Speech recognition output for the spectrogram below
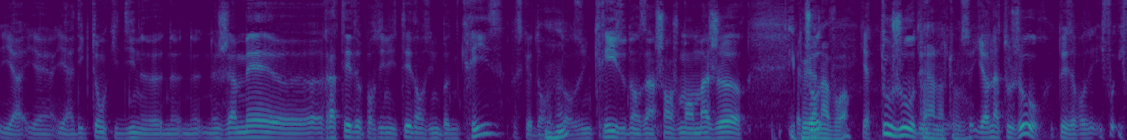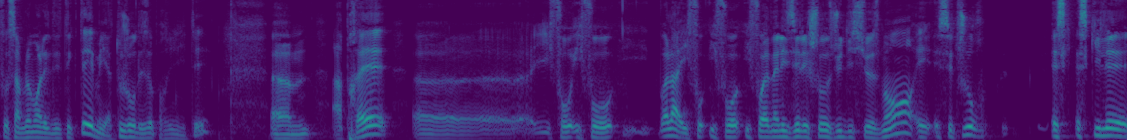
il y, a un dicton qui dit ne, jamais euh, rater d'opportunité dans une bonne crise, parce que dans, mhm. une crise ou dans un changement majeur, il, peut y en avoir. Il y a toujours, des, il, y en a toujours. Des, il, faut, il faut simplement les détecter, mais il y a toujours des opportunités. Euh, après, euh, il faut, il faut, voilà, il faut, il faut, il faut analyser les choses judicieusement, et, c'est toujours. Est-ce qu'il est,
